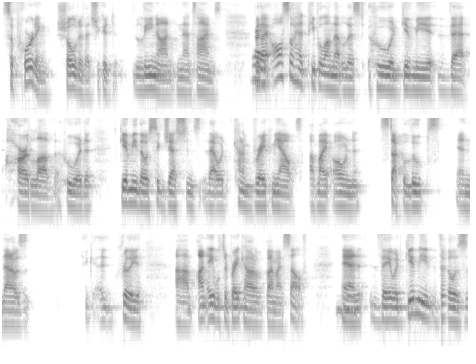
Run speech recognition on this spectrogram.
supporting shoulder that you could lean on in that times. Right. But I also had people on that list who would give me that hard love, who would give me those suggestions that would kind of break me out of my own stuck loops and that I was really um, unable to break out of by myself. Mm-hmm. And they would give me those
